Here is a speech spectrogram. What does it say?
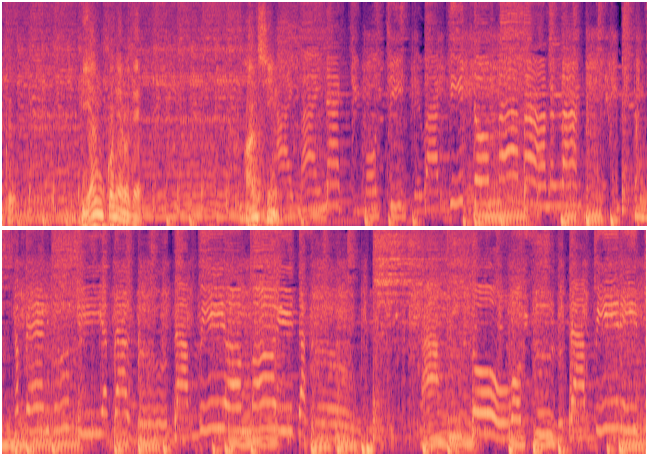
曲。ビアンコネロで、安心。曖昧な気持ちではきっとままならん壁にぶち当たるたび思い出す感動をするたびに僕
